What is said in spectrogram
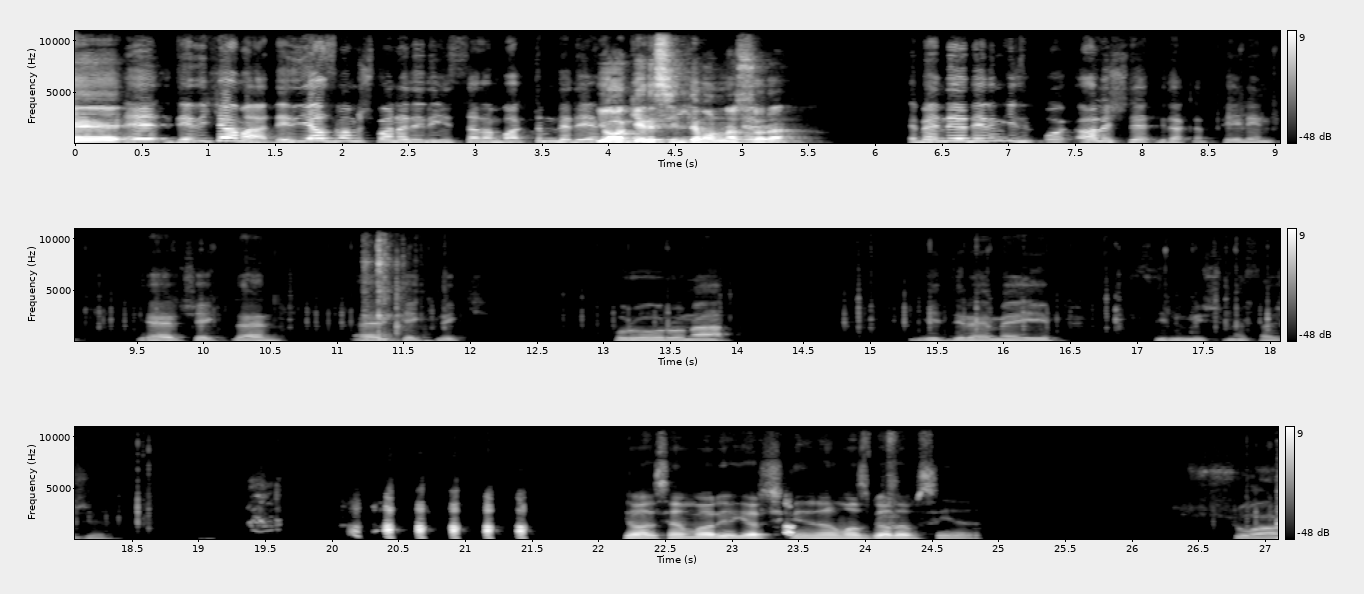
E dedi ki ama dedi yazmamış bana dedi Insta'dan baktım dedi. yo geri sildim ondan sonra. E ben de dedim ki o, al işte bir dakika Pelin gerçekten erkeklik gururuna yediremeyip silmiş mesajı. Ya sen var ya gerçekten inanılmaz bir adamsın ya. Şu an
